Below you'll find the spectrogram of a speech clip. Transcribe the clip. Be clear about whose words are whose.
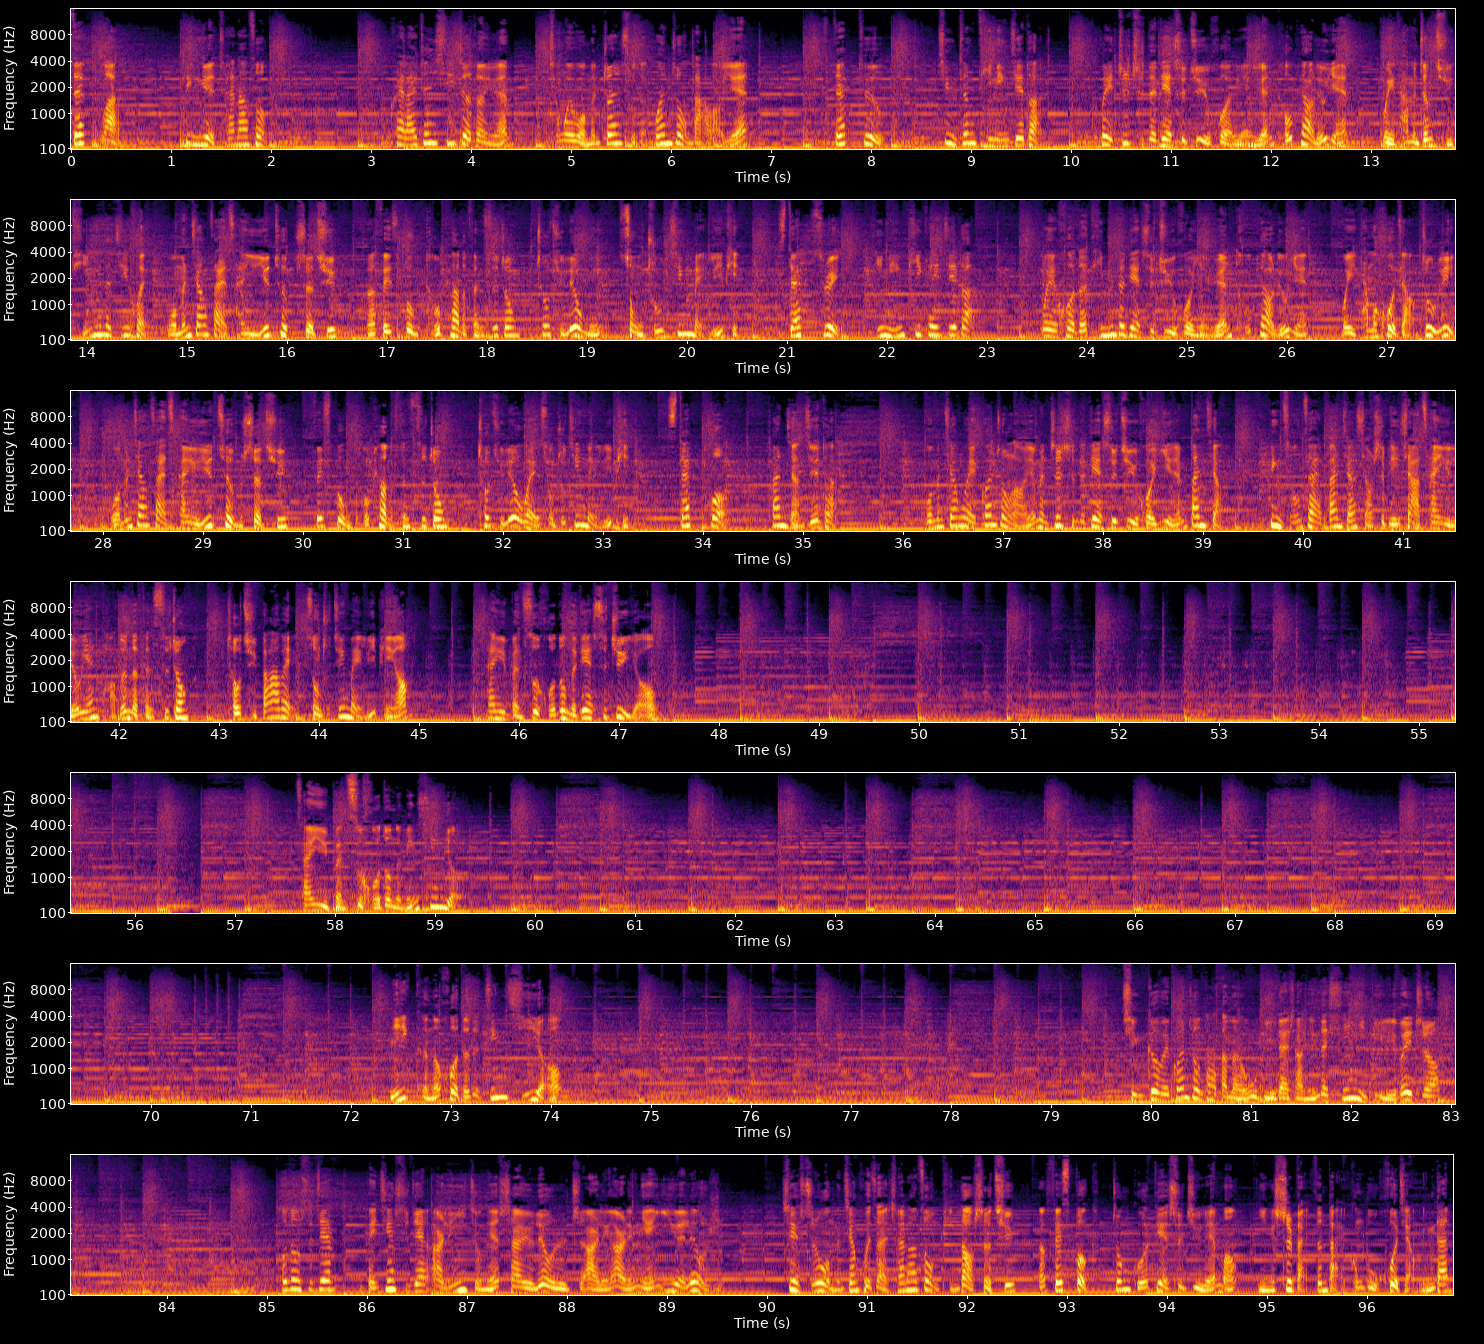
Speaker 1: Step One，订阅 China Zone，快来珍惜这段缘，成为我们专属的观众大老爷。Step Two，竞争提名阶段，为支持的电视剧或演员投票留言，为他们争取提名的机会。我们将在参与 YouTube 社区和 Facebook 投票的粉丝中抽取六名，送出精美礼品。Step Three，提名 PK 阶段，为获得提名的电视剧或演员投票留言，为他们获奖助力。我们将在参与 YouTube 社区、Facebook 投票的粉丝中抽取六位，送出精美礼品。Step Four，颁奖阶段。我们将为观众老爷们支持的电视剧或艺人颁奖，并从在颁奖小视频下参与留言讨论的粉丝中抽取八位，送出精美礼品哦。参与本次活动的电视剧有：参与本次活动的明星有。你可能获得的惊喜有：请各位观众大大们务必带上您的心意地理位置哦。活动时间：北京时间二零一九年十二月六日至二零二零年一月六日。届时我们将会在 China Zone 频道社区和 Facebook 中国电视剧联盟影视百分百公布获奖名单。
